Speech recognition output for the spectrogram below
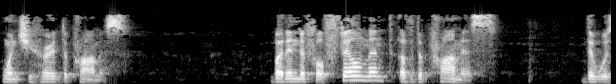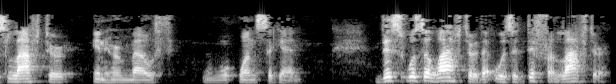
when she heard the promise. But in the fulfillment of the promise, there was laughter in her mouth w- once again. This was a laughter that was a different laughter.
